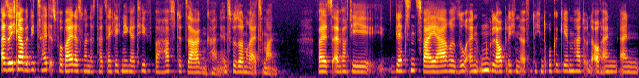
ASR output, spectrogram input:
Also ich glaube, die Zeit ist vorbei, dass man das tatsächlich negativ behaftet sagen kann, insbesondere als Mann weil es einfach die letzten zwei Jahre so einen unglaublichen öffentlichen Druck gegeben hat und auch ein, ein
